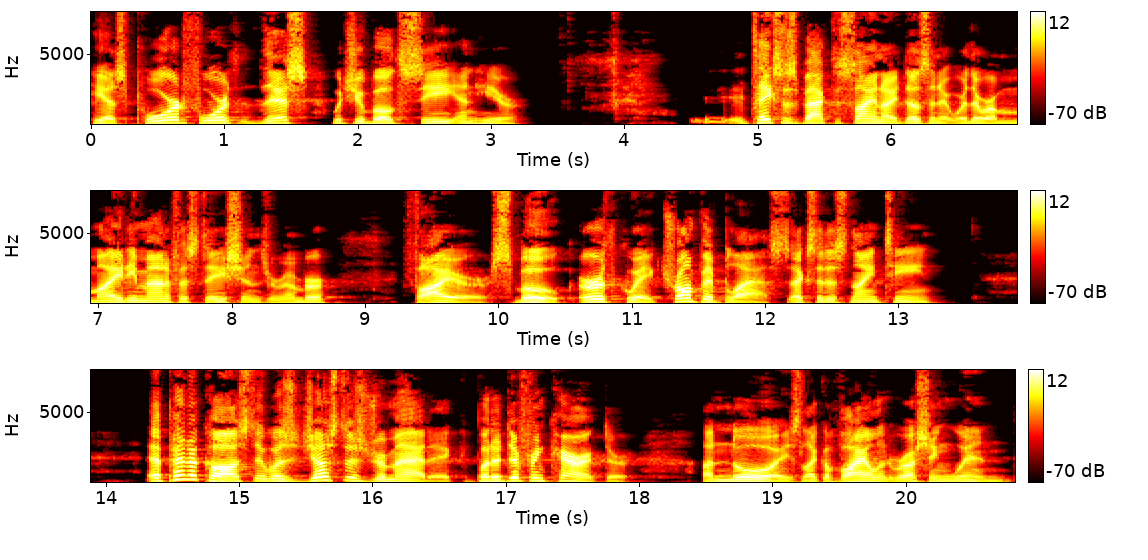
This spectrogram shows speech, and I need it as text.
he has poured forth this which you both see and hear it takes us back to Sinai, doesn't it, where there were mighty manifestations, remember? Fire, smoke, earthquake, trumpet blasts, Exodus 19. At Pentecost, it was just as dramatic, but a different character. A noise like a violent rushing wind,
